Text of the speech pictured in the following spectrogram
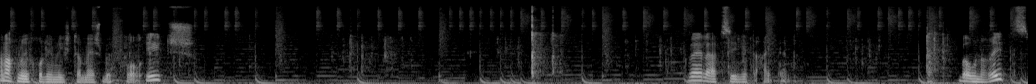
אנחנו יכולים להשתמש ב-for each. ולהציג את ה-item. בואו נריץ,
